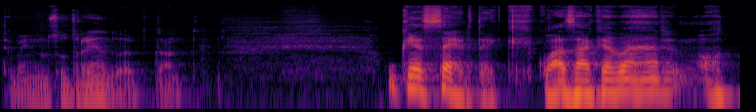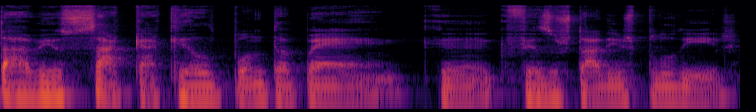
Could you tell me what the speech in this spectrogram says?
Também não sou treinador, portanto. O que é certo é que, quase a acabar, Otávio saca aquele pontapé que, que fez o estádio explodir.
